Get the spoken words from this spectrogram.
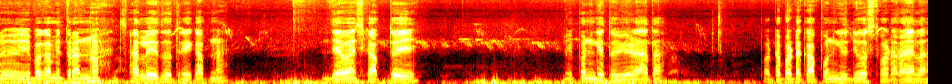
तर हे बघा मित्रांनो चालू आहे धोत्रे कापणं देवांश कापतोय. मी पण घेतो वेळ आता. पटापटा कापून घेऊ दिवस थोडा राहिला.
